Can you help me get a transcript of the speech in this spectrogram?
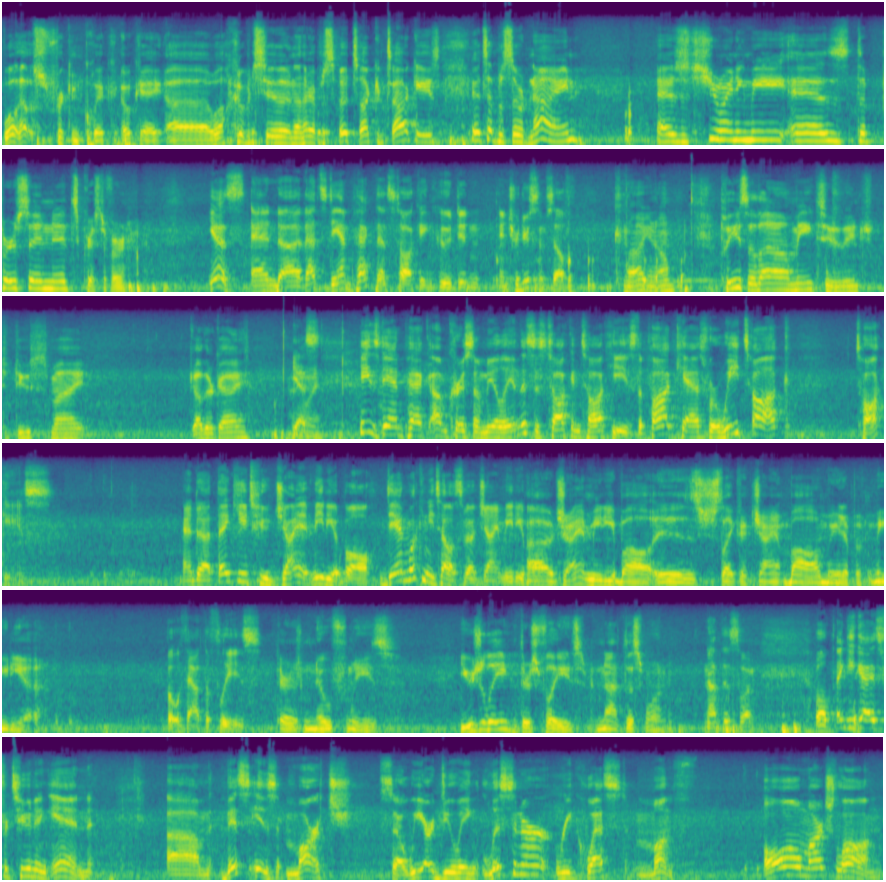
Whoa, that was freaking quick. Okay, uh, welcome to another episode of Talking Talkies. It's episode nine. As joining me as the person, it's Christopher. Yes, and uh, that's Dan Peck that's talking, who didn't introduce himself. Well, you know, please allow me to introduce my other guy. Yes, Anyway. he's Dan Peck. I'm Chris O'Mealy, and this is Talking Talkies, the podcast where we talk talkies. And uh, thank you to Giant Media Ball. Dan, what can you tell us about Giant Media Ball? Uh, giant media ball is just like a giant ball made up of media. but without the fleas. There's no fleas. Usually, there's fleas, but not this one. Not this one. Well, thank you guys for tuning in. Um, this is March, so we are doing Listener Request Month. All March long.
